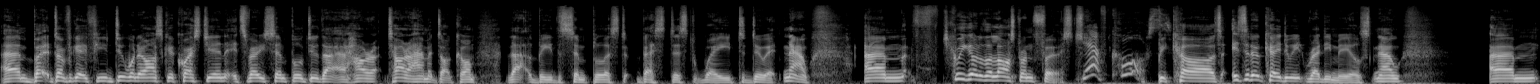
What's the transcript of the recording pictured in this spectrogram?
Um, but don't forget, if you do want to ask a question, it's very simple. Do that at tarahammett.com. That'll be the simplest, bestest way to do it. Now, um, can we go to the last one first? Yeah, of course. Because is it okay to eat ready meals? Now, um,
